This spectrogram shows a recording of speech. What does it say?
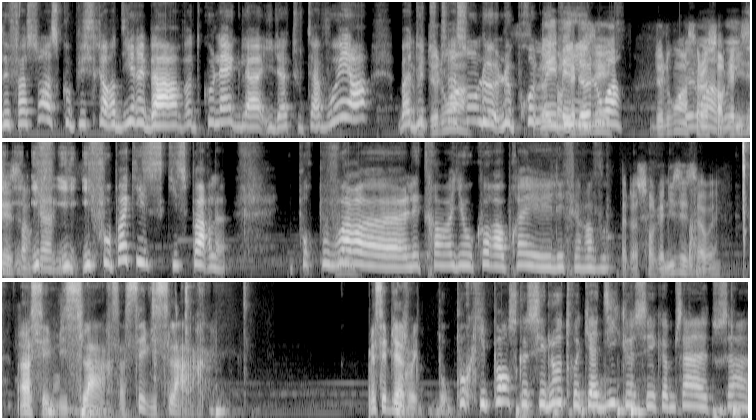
de façon à ce qu'on puisse leur dire, eh ben votre collègue là, il a tout avoué, hein. bah, Ah, de toute loin. façon le, premier Oui, mais de loin. De loin, De ça doit loin, oui, s'organiser, il- ça. il, il, il faut pas qu'ils se- parlent pour pouvoir euh, les travailler au corps après et les faire avouer. Ça doit s'organiser, ça, ouais. Ah, c'est Vislar, ça, c'est Vislar. Mais c'est bien joué. Pour, pour qu'ils pensent que c'est l'autre qui a dit que c'est comme ça, tout ça.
